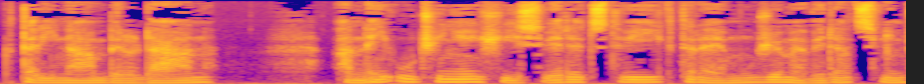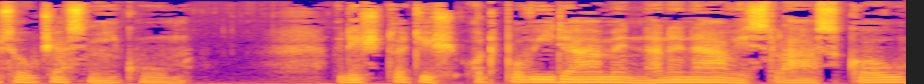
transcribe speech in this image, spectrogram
který nám byl dán a nejúčinnější svědectví, které můžeme vydat svým současníkům. Když totiž odpovídáme na nenávist láskou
